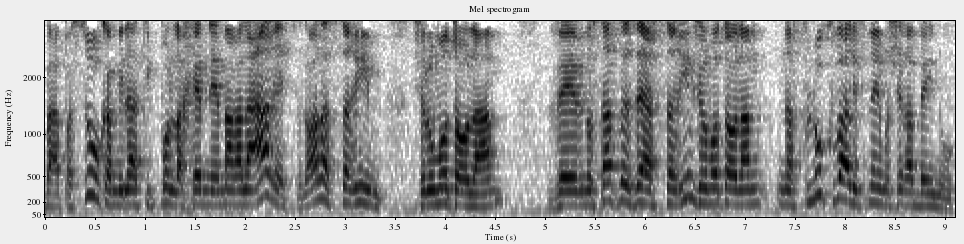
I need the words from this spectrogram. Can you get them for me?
בפסוק המילה תיפול לכם נאמר על הארץ, ולא על השרים של אומות העולם. ונוסף לזה, השרים של אומות העולם נפלו כבר לפני משה רבינו,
